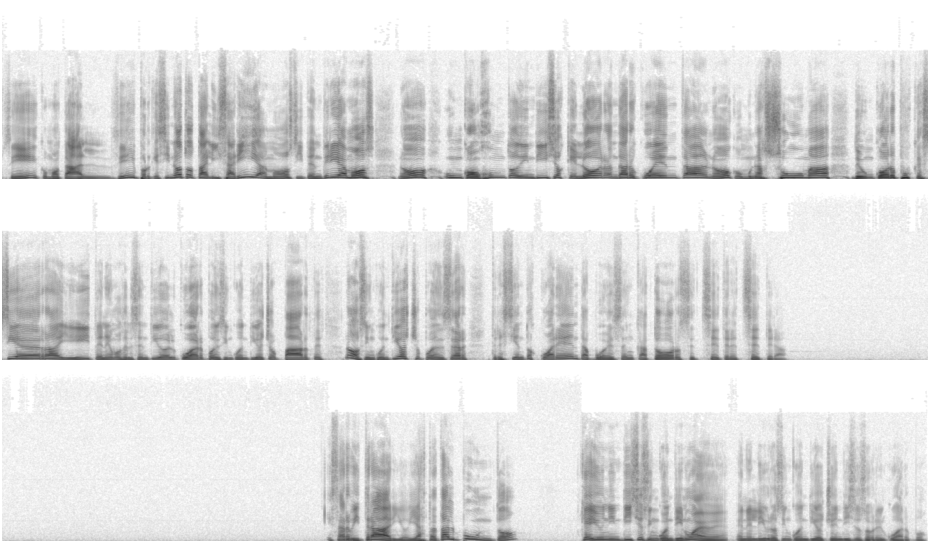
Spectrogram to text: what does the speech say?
¿sí? Como tal, ¿sí? Porque si no totalizaríamos y tendríamos ¿no? un conjunto de indicios que logran dar cuenta, ¿no? Como una suma de un corpus que cierra y tenemos el sentido del cuerpo en 58 partes. No, 58 pueden ser 340, pueden ser 14, etcétera, etcétera. Es arbitrario y hasta tal punto que hay un indicio 59 en el libro 58 Indicios sobre el cuerpo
